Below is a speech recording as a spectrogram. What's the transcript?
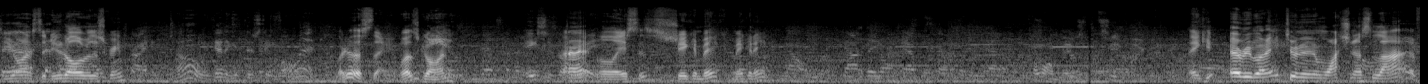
Do you want us to dude all over the screen. No, we gotta get this thing going. Look at this thing. It was going. Aces All right, little aces, shake and bake, make an eight. Thank you, everybody, tuning in and watching us live.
